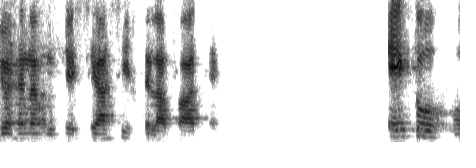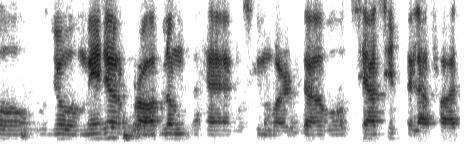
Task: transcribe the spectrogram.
जो है ना, उनके सियासी इख्तलाफात हैं। एक तो जो मेजर प्रॉब्लम है मुस्लिम वर्ल्ड का, वो सियासी इख्तलाफात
